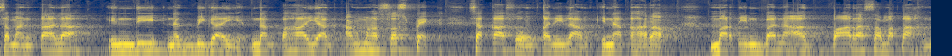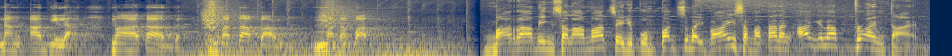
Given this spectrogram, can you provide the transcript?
Samantala, hindi nagbigay ng pahayag ang mga sospek sa kasong kanilang kinakaharap. Martin Banaag para sa mata ng Agila. Mahatag, matapang, matapat. Maraming salamat sa inyo pong pagsubaybay sa Mata ng Agila Primetime.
